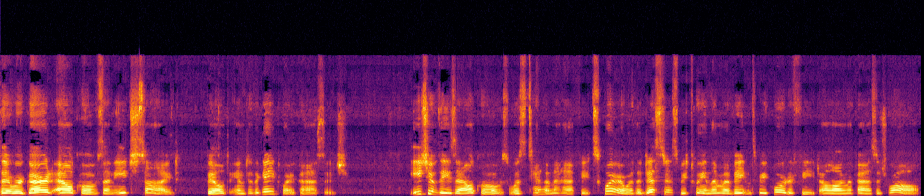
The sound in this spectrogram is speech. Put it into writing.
There were guard alcoves on each side, built into the gateway passage. Each of these alcoves was ten and a half feet square, with a distance between them of eight and three quarter feet along the passage wall.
